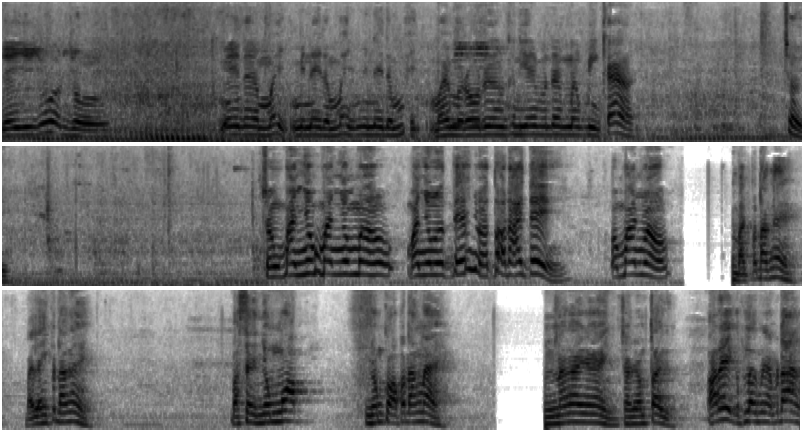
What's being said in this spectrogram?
និយាយយូរយល់មានតែមិនមានន័យតែមិនមានន័យតែមិនមិនមករករឿងគ្នាមិនដឹងនឹងពីកាលចុយចង់បាញ់ខ្ញុំបាញ់ខ្ញុំមកបាញ់ខ្ញុំទៅទេខ្ញុំអត់តដៃទេមកបាញ់មកមិនបាច់ប្តឹងទេមិនលេងប្តឹងទេបើសិនខ្ញុំងាប់ខ្ញុំក៏ប្តឹងដែរហ្នឹងហើយហ្នឹងហើយចាំខ្ញុំទៅ អត់ទេកំភ្លើងម្នាក់ម្ដើម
